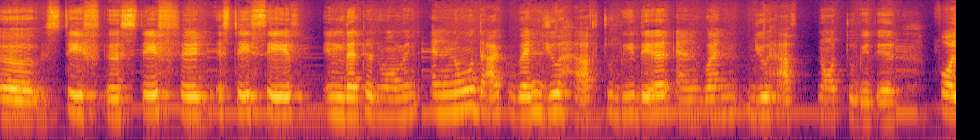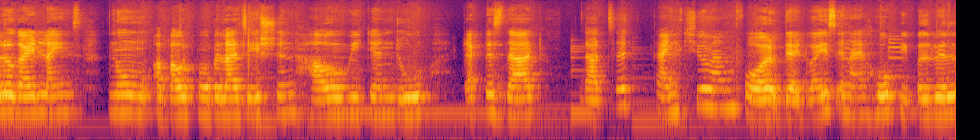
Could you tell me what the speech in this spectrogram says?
uh, stay uh, stay fit stay safe in that environment and know that when you have to be there and when you have not to be there. Follow guidelines know about mobilization how we can do practice that. That's it. Thank you ma'am for the advice and i hope people will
